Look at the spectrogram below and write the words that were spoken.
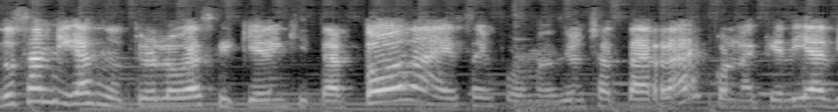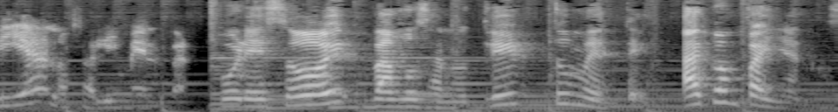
dos amigas nutriólogas que quieren quitar toda esa información chatarra con la que día a día nos alimentan. Por eso hoy vamos a nutrir tu mente. Acompáñanos.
